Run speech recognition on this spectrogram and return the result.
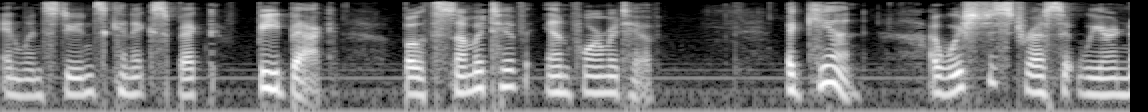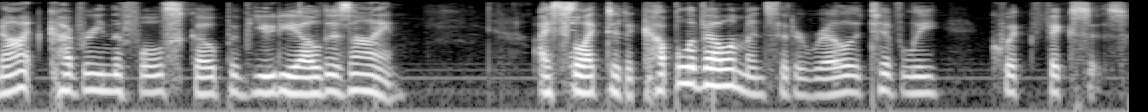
and when students can expect feedback, both summative and formative. Again, I wish to stress that we are not covering the full scope of UDL design. I selected a couple of elements that are relatively quick fixes.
